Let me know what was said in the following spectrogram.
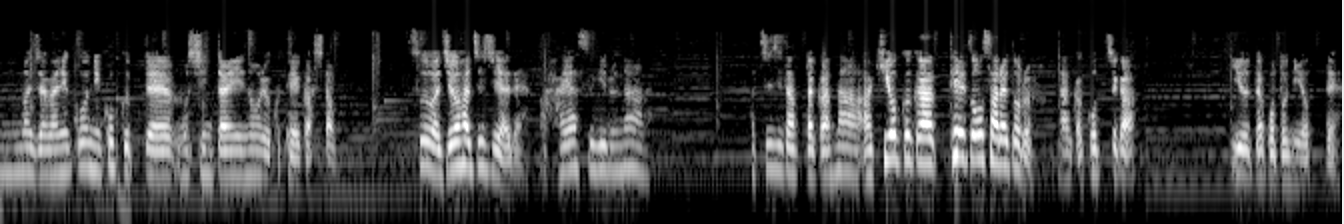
んまあ、じゃがりこ2個食って、もう身体能力低下したもん。数は18時やで。あ、早すぎるな。8時だったかな。あ、記憶が低増されとる。なんかこっちが言うたことによって。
